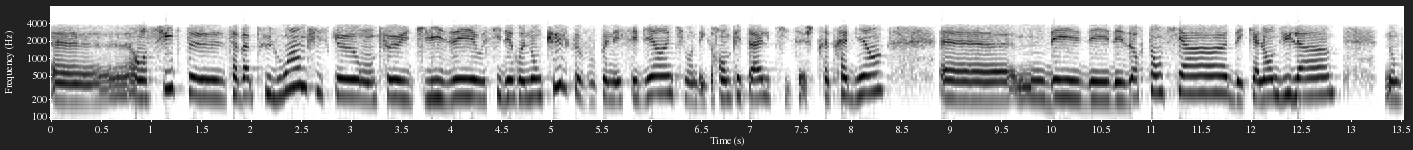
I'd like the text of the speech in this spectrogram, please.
Euh, ensuite, euh, ça va plus loin puisqu'on peut utiliser aussi des renoncules que vous connaissez bien, qui ont des grands pétales qui sèchent très très bien, euh, des, des, des, hortensias, des calendulas. Donc,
